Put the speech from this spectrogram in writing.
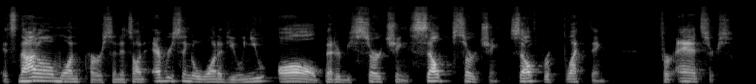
It's not on one person, it's on every single one of you. And you all better be searching, self searching, self reflecting for answers.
